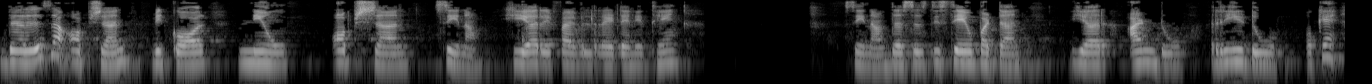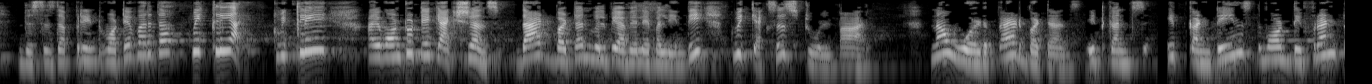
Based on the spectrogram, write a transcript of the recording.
there is an option we call new option. See now, here if I will write anything, see now this is the save button here undo redo okay? This is the print whatever the quickly I, quickly I want to take actions that button will be available in the quick access toolbar. Now wordpad buttons it cons it contains what different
